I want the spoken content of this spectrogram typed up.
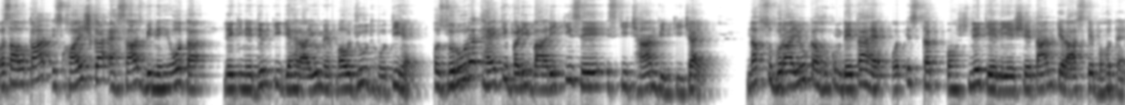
بسا اوقات اس خواہش کا احساس بھی نہیں ہوتا، لیکن یہ دل کی گہرائیوں میں موجود ہوتی ہے۔ اور ضرورت ہے کہ بڑی باریکی سے اس کی چھان بین کی جائے۔ نفس برائیوں کا حکم دیتا ہے اور اس تک پہنچنے کے لیے شیطان کے راستے بہت ہیں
